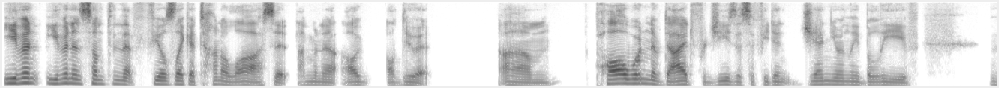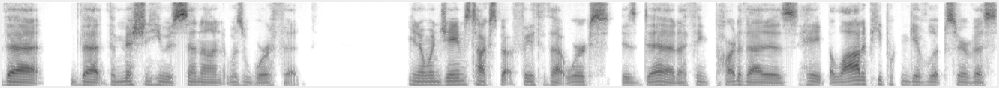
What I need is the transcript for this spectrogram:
even even in something that feels like a ton of loss it i'm gonna i'll i'll do it. Um paul wouldn't have died for jesus if he didn't genuinely believe that that the mission he was sent on was worth it. You know when james talks about faith without works is dead i think part of that is hey a lot of people can give lip service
